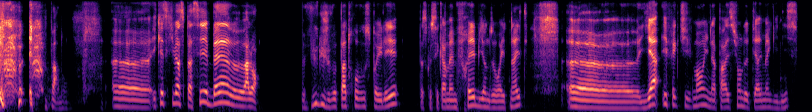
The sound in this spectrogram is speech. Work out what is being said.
Pardon. et qu'est-ce qui va se passer? Ben alors, vu que je veux pas trop vous spoiler, parce que c'est quand même frais, Beyond the White Knight, il y a effectivement une apparition de Terry McGuinness,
